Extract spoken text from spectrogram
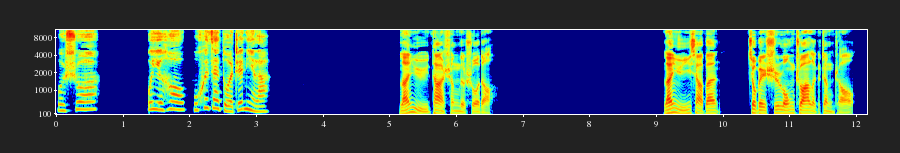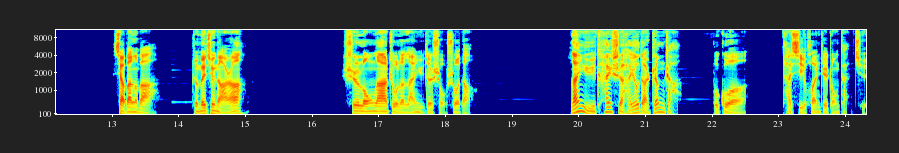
我说，我以后不会再躲着你了。蓝雨大声的说道。蓝雨一下班。就被石龙抓了个正着。下班了吧？准备去哪儿啊？石龙拉住了蓝雨的手，说道。蓝雨开始还有点挣扎，不过他喜欢这种感觉，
